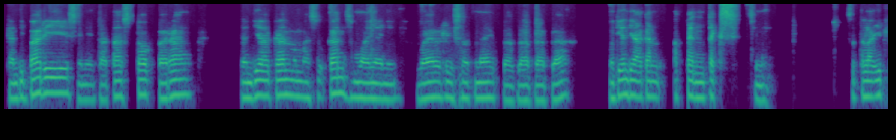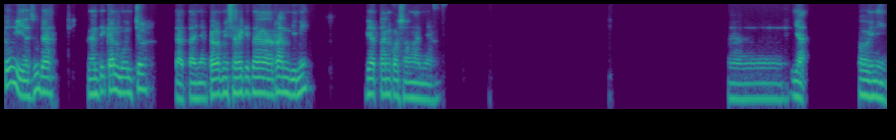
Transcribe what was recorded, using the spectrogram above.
ganti baris, ini data stok barang dan dia akan memasukkan semuanya ini while result naik bla bla bla bla. Kemudian dia akan append text sini. Setelah itu ya sudah nanti kan muncul datanya. Kalau misalnya kita run gini, kelihatan kosongannya. Eh, ya, oh ini.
